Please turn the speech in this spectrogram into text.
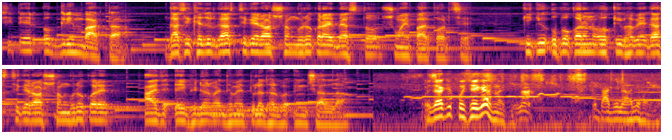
শীতের অগ্রিম বার্তা। গাছি খেজুর গাছ থেকে রস সংগ্রহ করায় ব্যস্ত সময় পার করছে। কি কি উপকরণ ও কীভাবে গাছ থেকে রস সংগ্রহ করে আজ এই ভিডিওর মাধ্যমে তুলে ধরবো ইনশাল্লাহ ওই জায়গা কি পৌঁছে গেছে নাকি? না দাগি না হলে হয় না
